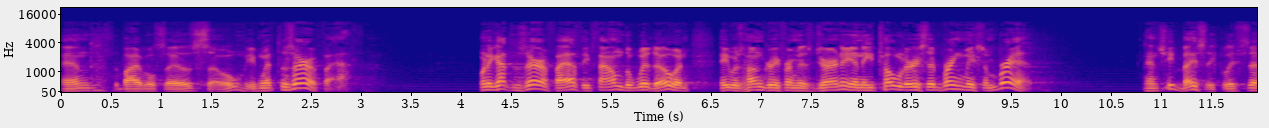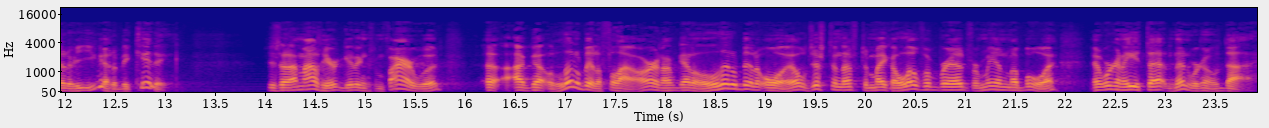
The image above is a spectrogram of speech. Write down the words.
And the Bible says, so he went to Zarephath. When he got to Zarephath, he found the widow, and he was hungry from his journey, and he told her, he said, Bring me some bread. And she basically said, You got to be kidding. She said, I'm out here getting some firewood. Uh, I've got a little bit of flour, and I've got a little bit of oil, just enough to make a loaf of bread for me and my boy, and we're going to eat that, and then we're going to die.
